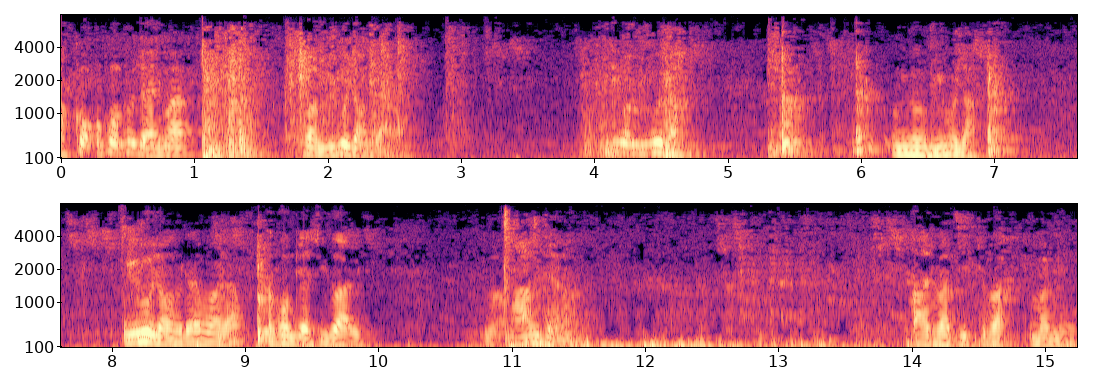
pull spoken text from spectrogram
အကုန်အကုန်တို့ကြဒီမှာဒီမှာမီးကိုကြောင်ပြတာဒီမှာမီးကိုကြောင် မီးကိုမီးကိုကြောင်မီးကိုကြောင်ဆိုတဲ့ဘာလဲအကုန်ပြည့်စည်သွားပြီဒီမှာဘာမှမကျန်တော့ဘူးအာဒီမှာဒီမှာဒီမှာမီး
